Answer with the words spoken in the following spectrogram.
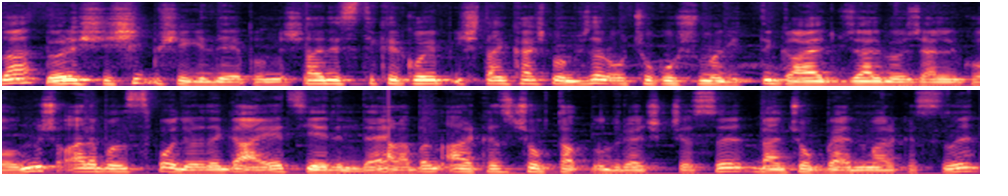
da böyle şişik bir şekilde yapılmış. Sadece sticker koyup işten kaçmamışlar. O çok hoşuma gitti. Gayet güzel bir özellik olmuş. Arabanın spoilerı da gayet yerinde. Arabanın arkası çok tatlı duruyor açıkçası. Ben çok beğendim arkasını.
